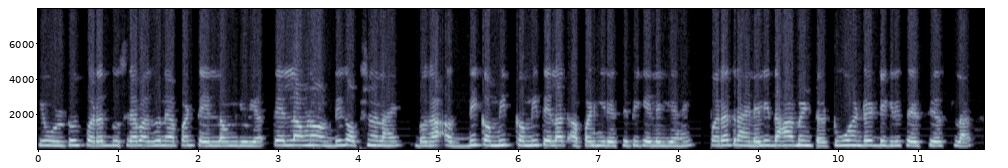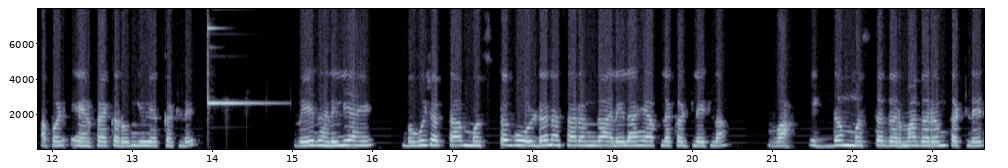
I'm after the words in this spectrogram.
की उलटून परत दुसऱ्या बाजूने आपण तेल लावून घेऊया. तेल लावणं अगदीच ऑप्शनल आहे. बघा अगदी कमीत कमी तेलात आपण ही रेसिपी केलेली आहे. परत राहिलेली दहा मिनिटं टू हंड्रेड डिग्री सेल्सिअसला आपण एअर फ्राय करून घेऊयात कटलेट वेळ झालेली आहे. बघू शकता मस्त गोल्डन असा रंग आलेला आहे आपल्या कटलेटला वा एकदम मस्त गरमागरम कटलेट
